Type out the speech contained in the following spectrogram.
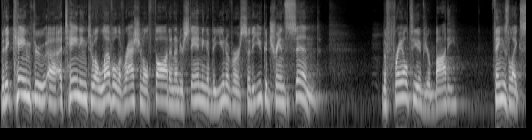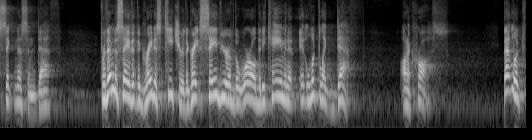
that it came through uh, attaining to a level of rational thought and understanding of the universe so that you could transcend the frailty of your body things like sickness and death. For them to say that the greatest teacher, the great savior of the world, that he came and it, it looked like death on a cross, that looked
